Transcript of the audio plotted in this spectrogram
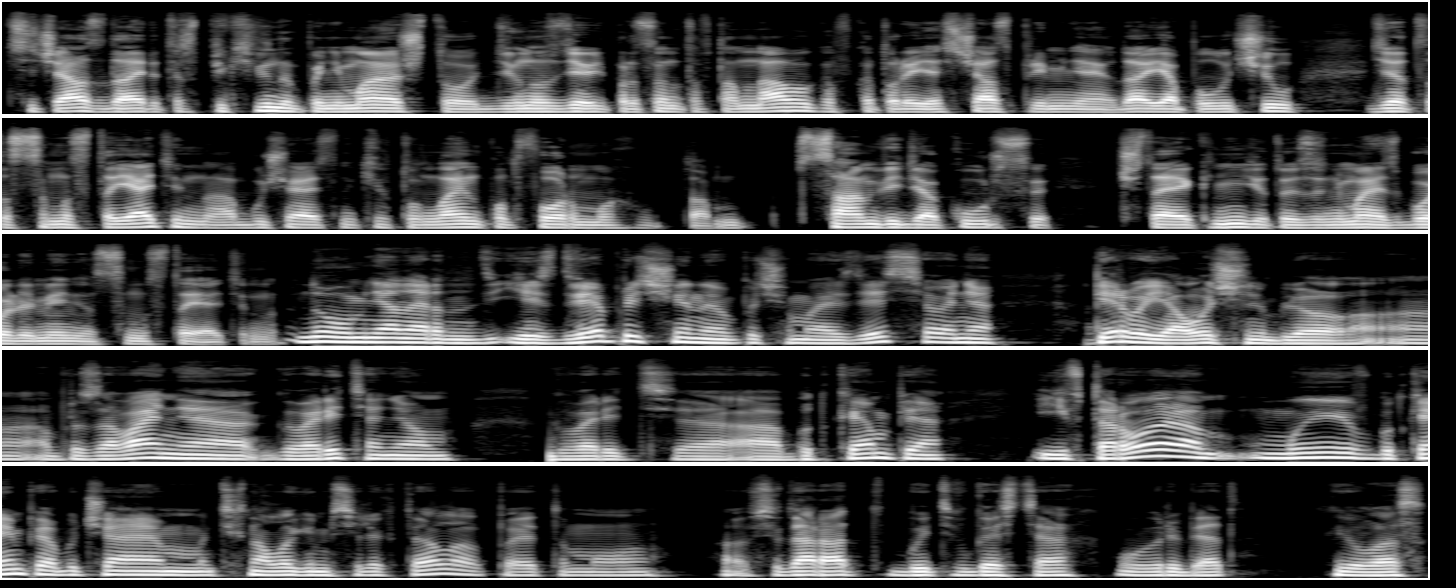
сейчас, да, ретроспективно понимаю, что 99% там навыков, которые я сейчас применяю, да, я получил где-то самостоятельно, обучаясь на каких-то онлайн-платформах, там, сам ведя курсы, читая книги, то есть занимаясь более-менее самостоятельно. Ну, у меня, наверное, есть две причины, почему я здесь сегодня. Первый, я очень люблю э, образование, говорить о нем, говорить э, о буткемпе. И второе, мы в буткемпе обучаем технологиям Selectel, поэтому а, всегда рад быть в гостях у ребят и у вас.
